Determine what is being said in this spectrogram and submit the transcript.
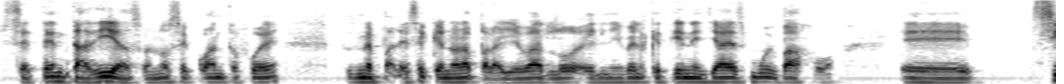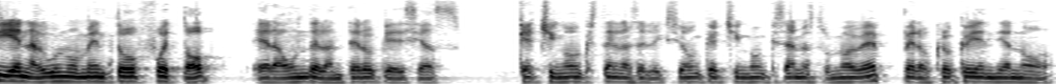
70 días o no sé cuánto fue, pues me parece que no era para llevarlo, el nivel que tiene ya es muy bajo. Eh, sí, en algún momento fue top, era un delantero que decías, qué chingón que está en la selección, qué chingón que sea nuestro 9, pero creo que hoy en día no.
